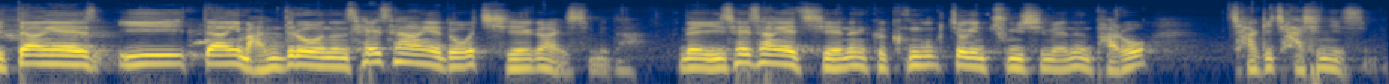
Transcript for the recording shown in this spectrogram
이 땅에, 이 땅이 만들어 오는 세상에도 지혜가 있습니다. 근데 이 세상의 지혜는 그 궁극적인 중심에는 바로 자기 자신이 있습니다.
